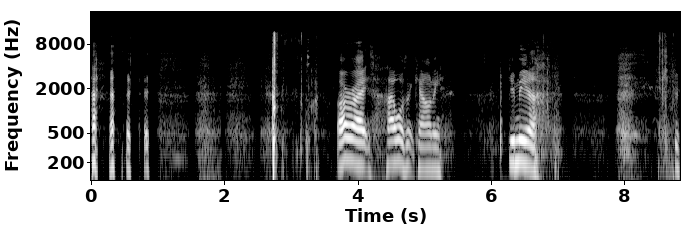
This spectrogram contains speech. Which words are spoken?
All right, I wasn't counting. Give me a,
